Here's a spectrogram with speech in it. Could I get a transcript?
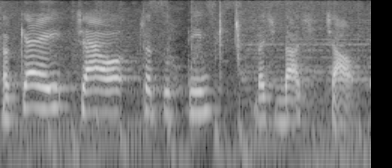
Ok ciao ciao a tutti Bate, bate, tchau!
